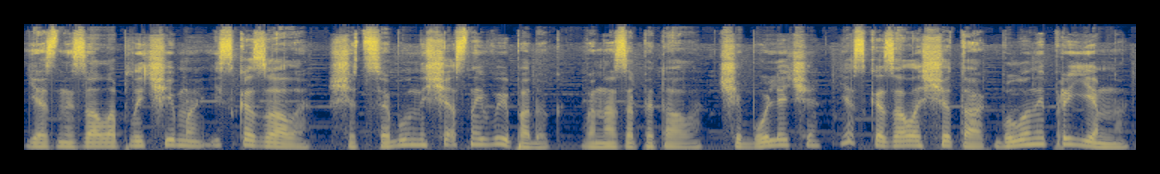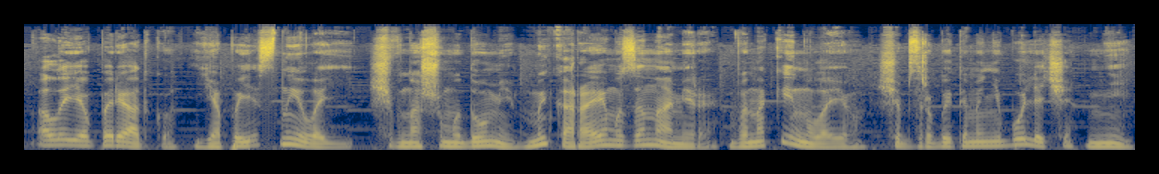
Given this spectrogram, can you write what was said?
Я знизала плечима і сказала, що це був нещасний випадок. Вона запитала, чи боляче? Я сказала, що так, було неприємно, але я в порядку. Я пояснила їй, що в нашому домі ми караємо за наміри. Вона кинула його, щоб зробити мені боляче. Ні.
